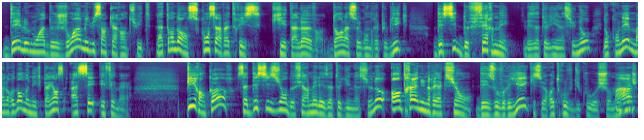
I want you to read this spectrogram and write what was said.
Dès le mois de juin 1848, la tendance conservatrice qui est à l'œuvre dans la Seconde République décide de fermer les ateliers nationaux. Donc on est malheureusement dans une expérience assez éphémère. Pire encore, cette décision de fermer les ateliers nationaux entraîne une réaction des ouvriers qui se retrouvent du coup au chômage,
